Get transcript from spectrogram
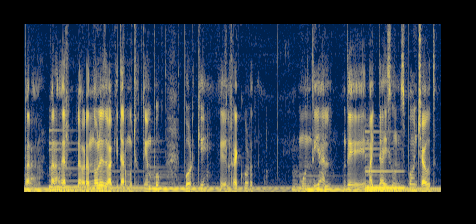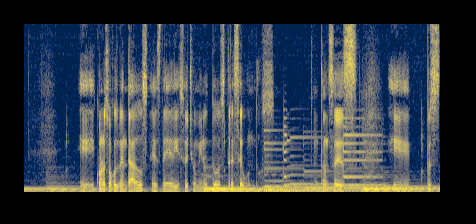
para, para ver. La verdad no les va a quitar mucho tiempo porque el récord mundial de Mike Tyson's Punch Out eh, con los ojos vendados es de 18 minutos 3 segundos. Entonces, eh, pues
